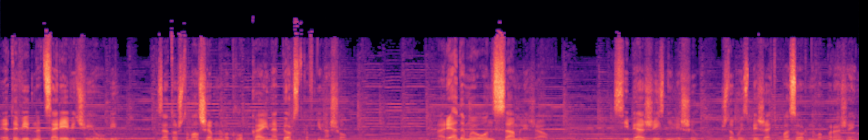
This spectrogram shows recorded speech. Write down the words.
Это, видно, царевич ее убил за то, что волшебного клубка и наперстков не нашел. А рядом и он сам лежал. Себя жизни лишил, чтобы избежать позорного поражения.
